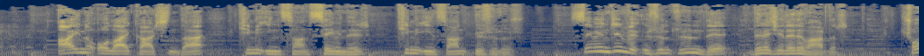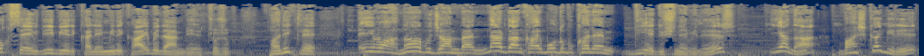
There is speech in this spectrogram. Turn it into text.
Aynı olay karşısında kimi insan sevinir, kimi insan üzülür. Sevincin ve üzüntünün de dereceleri vardır. Çok sevdiği bir kalemini kaybeden bir çocuk panikle eyvah ne yapacağım ben nereden kayboldu bu kalem diye düşünebilir. Ya da başka biri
